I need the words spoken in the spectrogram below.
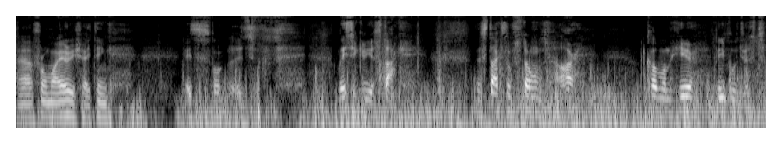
uh, from Irish, I think. It's it's basically a stack. The stacks of stones are common here. People just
